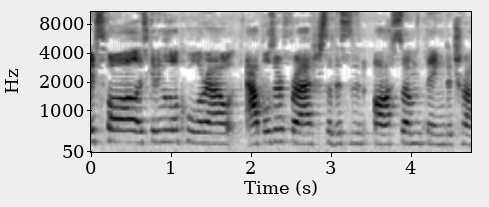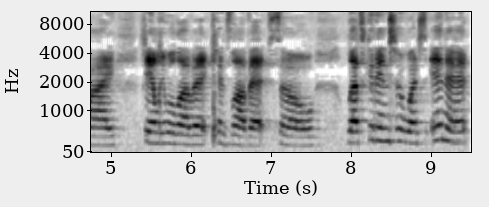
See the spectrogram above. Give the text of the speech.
It's fall, it's getting a little cooler out, apples are fresh, so this is an awesome thing to try. Family will love it, kids love it. So let's get into what's in it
